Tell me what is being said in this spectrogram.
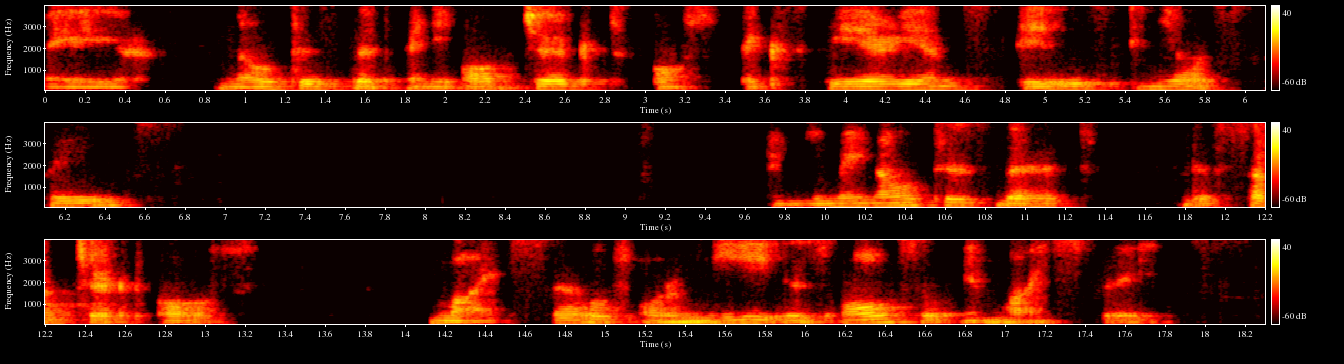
May notice that any object of experience is in your space. And you may notice that the subject of myself or me is also in my space.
